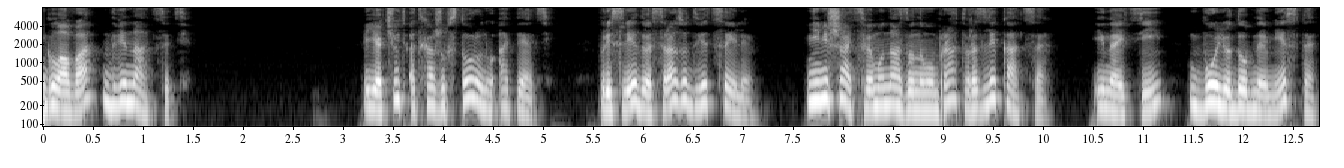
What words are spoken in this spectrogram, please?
Глава 12 Я чуть отхожу в сторону опять, преследуя сразу две цели. Не мешать своему названному брату развлекаться и найти более удобное место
